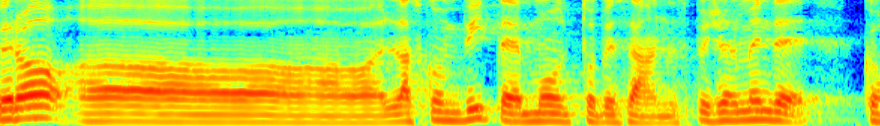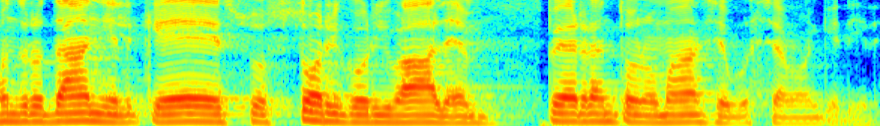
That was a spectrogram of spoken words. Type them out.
Però uh, la sconfitta è molto pesante, specialmente contro Daniel che è il suo storico rivale per antonomasia, possiamo anche dire.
